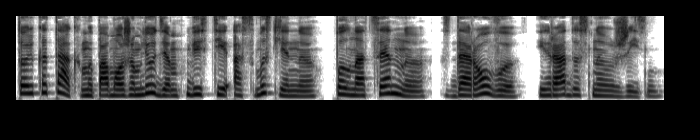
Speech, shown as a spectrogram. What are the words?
Только так мы поможем людям вести осмысленную, полноценную, здоровую и радостную жизнь.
